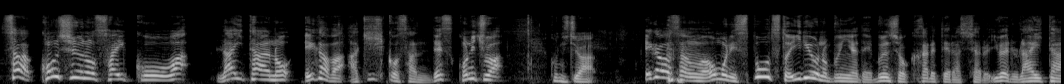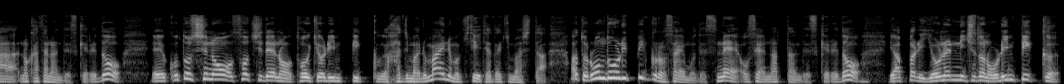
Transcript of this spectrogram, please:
さあ今週の最高はライターの江川昭彦さんです。こんにちは。こんにちは。江川さんは主にスポーツと医療の分野で文章を書かれていらっしゃる、いわゆるライターの方なんですけれど、えー今年のソチでの東京オリンピックが始まる前にも来ていただきました。あとロンドンオリンピックの際もですね、お世話になったんですけれど、やっぱり4年に一度のオリンピック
